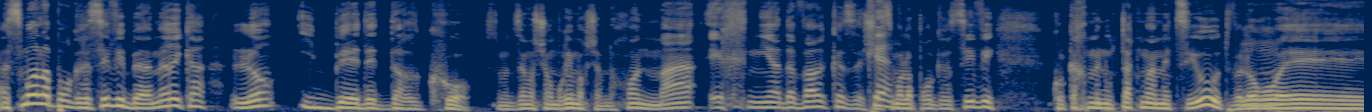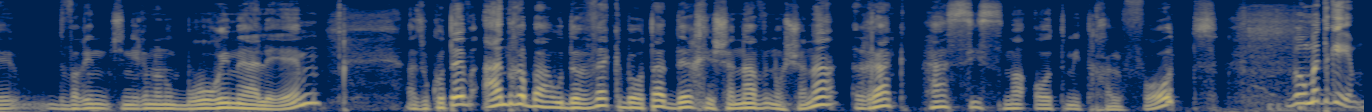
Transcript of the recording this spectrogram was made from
השמאל הפרוגרסיבי באמריקה לא איבד את דרכו. זאת אומרת, זה מה שאומרים עכשיו, נכון? מה, איך נהיה דבר כזה, כן. שהשמאל הפרוגרסיבי כל כך מנותק מהמציאות, ולא Mhm. רואה דברים שנראים לנו ברורים מאליהם. אז הוא כותב, אדרבה, הוא דבק באותה דרך ישנה ונושנה, רק הסיסמאות מתחלפות. והוא מדגים.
